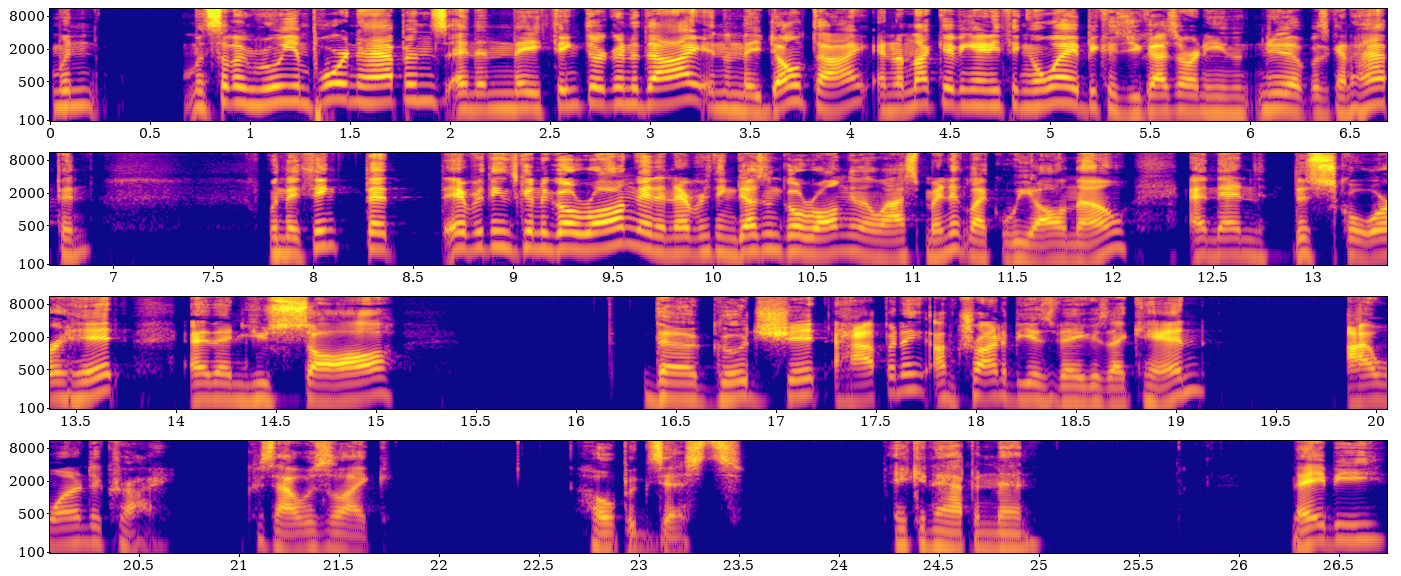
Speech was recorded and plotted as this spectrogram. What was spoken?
when when something really important happens and then they think they're going to die and then they don't die, and I'm not giving anything away because you guys already knew that was going to happen. When they think that everything's going to go wrong and then everything doesn't go wrong in the last minute, like we all know, and then the score hit and then you saw the good shit happening, I'm trying to be as vague as I can. I wanted to cry because I was like, hope exists. It can happen, man. Maybe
